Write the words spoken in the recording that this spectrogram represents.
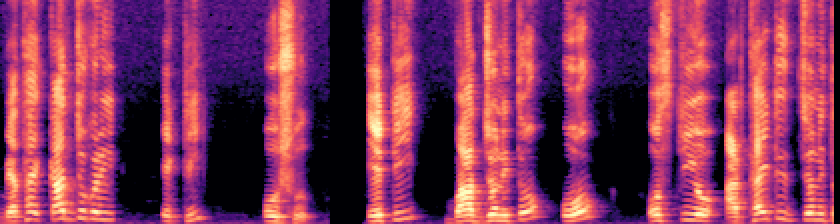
ব্যথায় কার্যকরী একটি ঔষধ। এটি বাতজনিত ও অস্ট্রিও আর্থাইটিসজনিত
